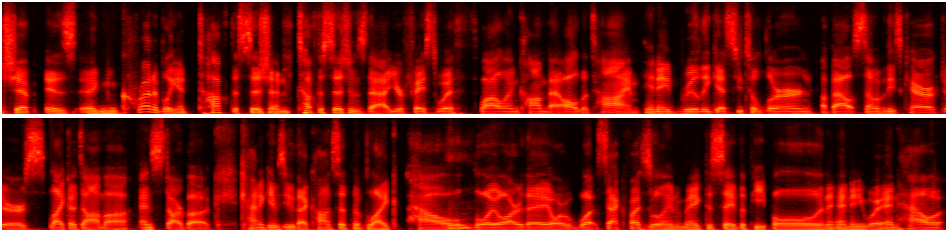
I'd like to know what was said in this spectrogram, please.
ship is an incredibly tough decision. Tough decisions that you're faced with while in combat all the time. And it really gets you to learn about some of these characters like Adama and Starbuck. Kind of gives you that concept of like how mm-hmm. loyal are they or what sacrifices willing to make to save the people and, and anyway and how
